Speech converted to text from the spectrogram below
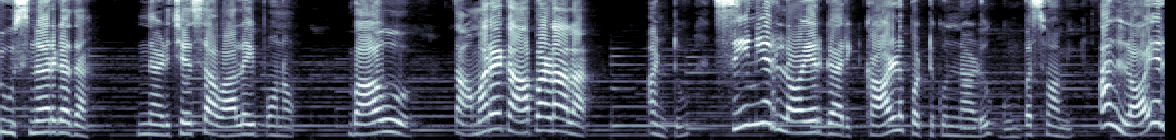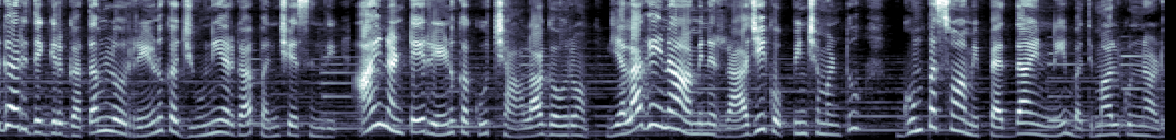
చూసినారు కదా నడిచే సవాలైపోనాం. బావు తమరే కాపాడాలా? అంటూ సీనియర్ లాయర్ గారి కాళ్ళ పట్టుకున్నాడు గుంపస్వామి. ఆ లాయర్ గారి దగ్గర గతంలో రేణుక జూనియర్గా పనిచేసింది. ఆయనంటే రేణుకకు చాలా గౌరవం. ఎలాగైనా ఆమెను రాజీకి ఒప్పించమంటూ గుంపస్వామి పెద్ద ఆయన్ని బతిమాలుకున్నాడు.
